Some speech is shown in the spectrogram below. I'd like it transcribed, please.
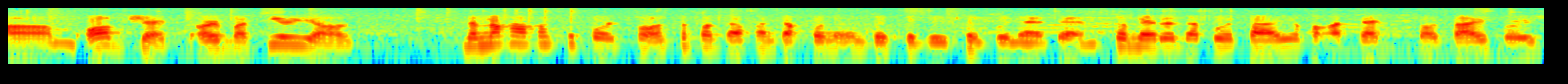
um, objects or materials na makakasupport po sa pagkakandak po ng investigation po natin. So meron na po tayo mga technical divers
